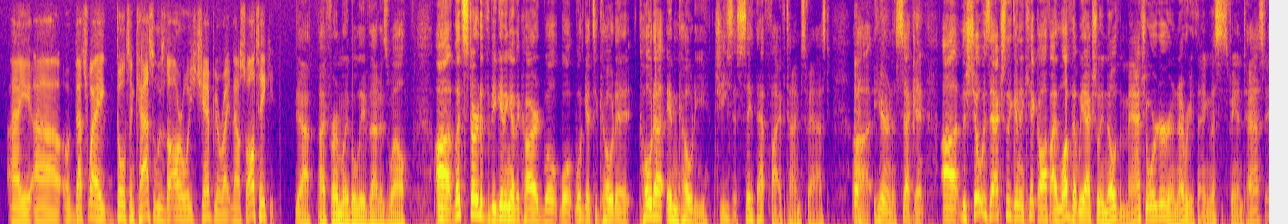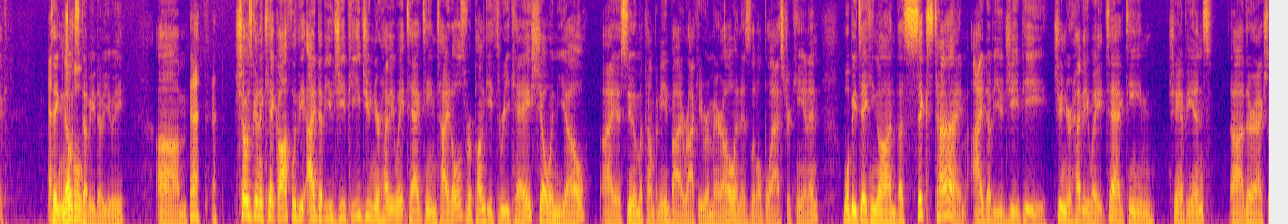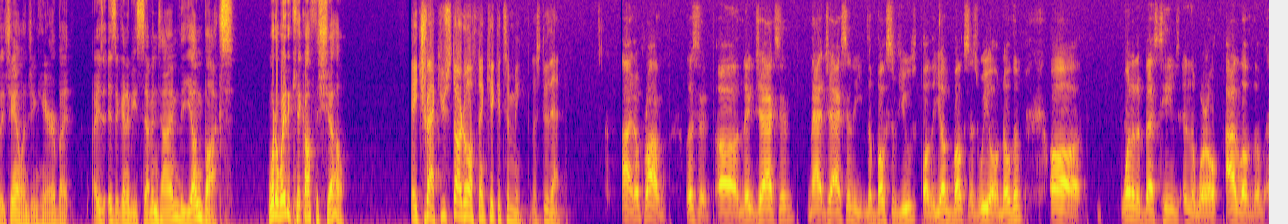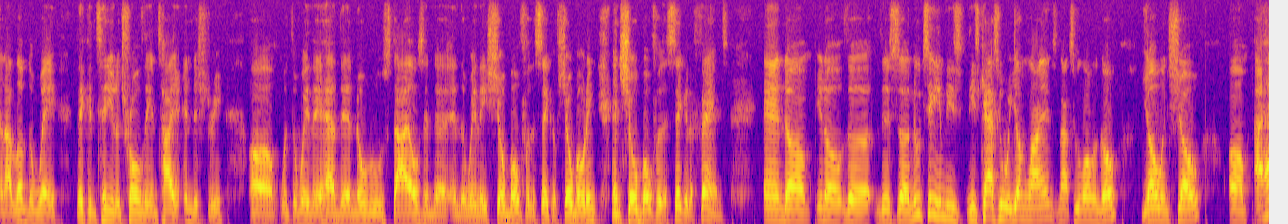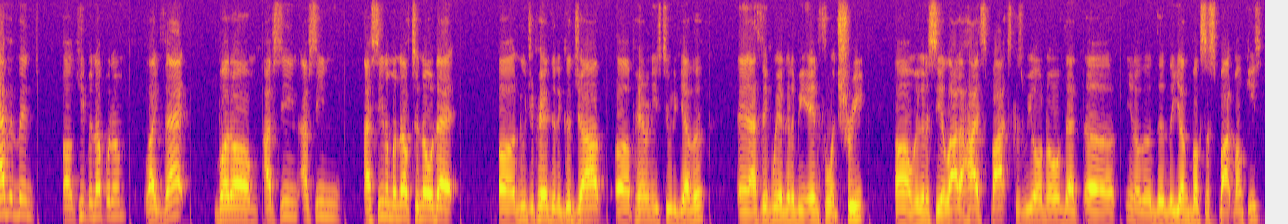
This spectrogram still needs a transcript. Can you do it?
I uh, that's why Dalton Castle is the ROH champion right now. So I'll take it. Yeah, I firmly believe that as well. Uh, let's start at the beginning of the card. We'll we'll, we'll get to Kota, Kota and Cody. Jesus, say that five times fast. Uh, here in a second. Uh, the show is actually going to kick off. I love that we actually know the match order and everything. This is fantastic. Take notes, cool. WWE. Um, show's going to kick off with the IWGP Junior Heavyweight Tag Team titles. Roppongi 3K, Show and Yo, I assume accompanied by Rocky Romero and his little blaster cannon, will be taking on the six-time IWGP Junior Heavyweight Tag Team champions. Uh, they're actually challenging here, but is, is it going to be seven-time? The Young Bucks. What a way to kick off the show. Hey, track, you start off, then kick it to me. Let's do that. all right, no problem. Listen, uh, Nick Jackson, Matt Jackson, the, the Bucks of Youth, or the Young Bucks as we all know them, uh, one of the best teams in the world. I love them, and I love the way they continue to troll the entire industry. Uh, with the way they have their no rules styles and the and the way they showboat for the sake of showboating and showboat for the sake of the fans. And um, you know the this uh, new team, these these cats who were young lions not too long ago, Yo and Show. Um, I haven't been uh, keeping up with them like that, but um, I've seen I've seen I've seen them enough to know that uh, New Japan did a good job uh, pairing these two together, and I think we're going to be in for a treat. Uh, we're going to see a lot of high spots because we all know that uh, you know the, the the young bucks are spot monkeys,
